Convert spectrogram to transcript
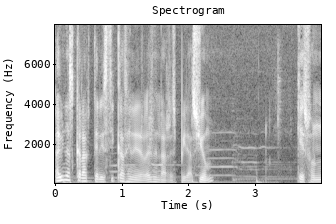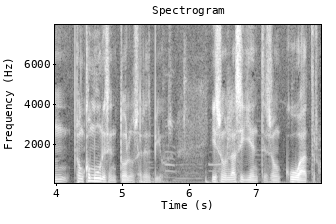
Hay unas características generales en la respiración que son, son comunes en todos los seres vivos y son las siguientes, son cuatro.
